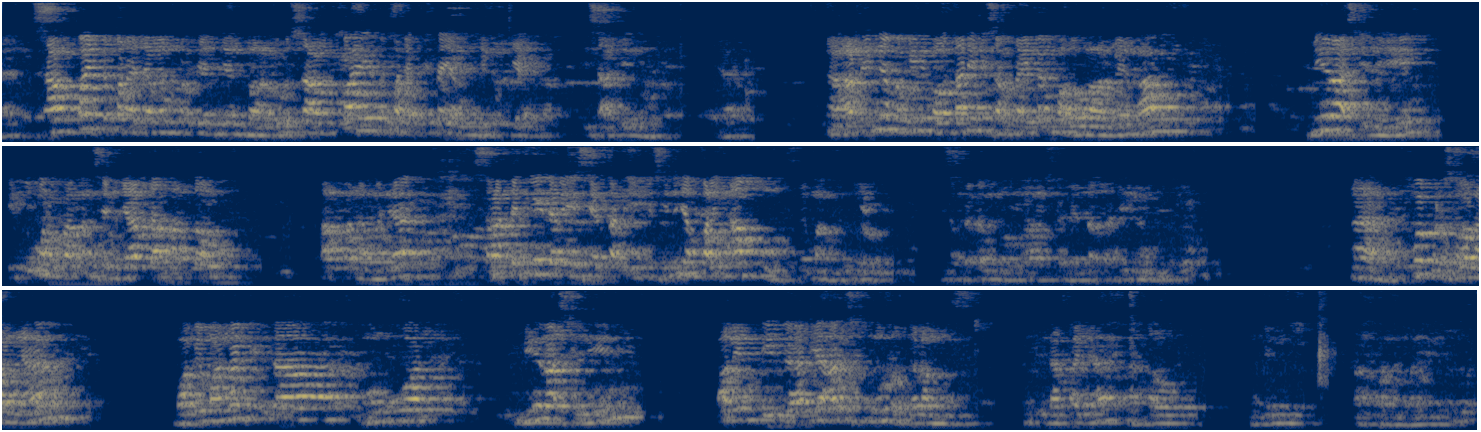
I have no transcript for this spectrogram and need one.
Ya. Sampai kepada zaman perjanjian baru, sampai kepada kita yang hidup ya, di saat ini. Ya. Nah artinya begini, bahwa tadi disampaikan bahwa memang miras ini itu merupakan senjata atau apa namanya strategi dari setan iblis ini yang paling ampuh memang betul disampaikan bahwa pendeta tadi betul. Nah, cuma persoalannya bagaimana kita membuat miras ini paling tidak dia harus menurut dalam tindakannya atau mungkin apa namanya itu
